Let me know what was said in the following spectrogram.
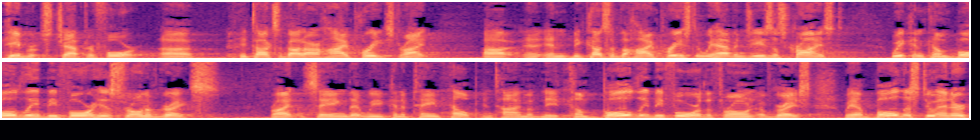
Hebrews chapter 4, uh, he talks about our high priest, right? Uh, and, and because of the high priest that we have in Jesus Christ, we can come boldly before his throne of grace, right? Saying that we can obtain help in time of need. Come boldly before the throne of grace. We have boldness to enter,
